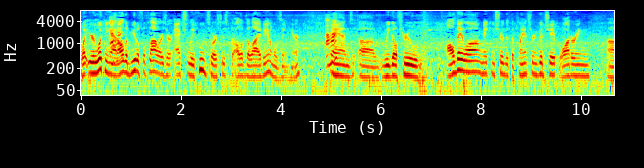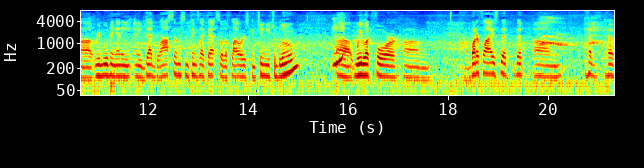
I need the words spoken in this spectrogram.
what you're looking at, Uh-huh. all the beautiful flowers are actually food sources for all of the live animals in here. Uh-huh. And uh, we go through all day long, making sure that the plants are in good shape, watering, uh, removing any, any dead blossoms and things like that so the flowers continue to bloom. Uh, we look for um, uh, butterflies that, that um, have, have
